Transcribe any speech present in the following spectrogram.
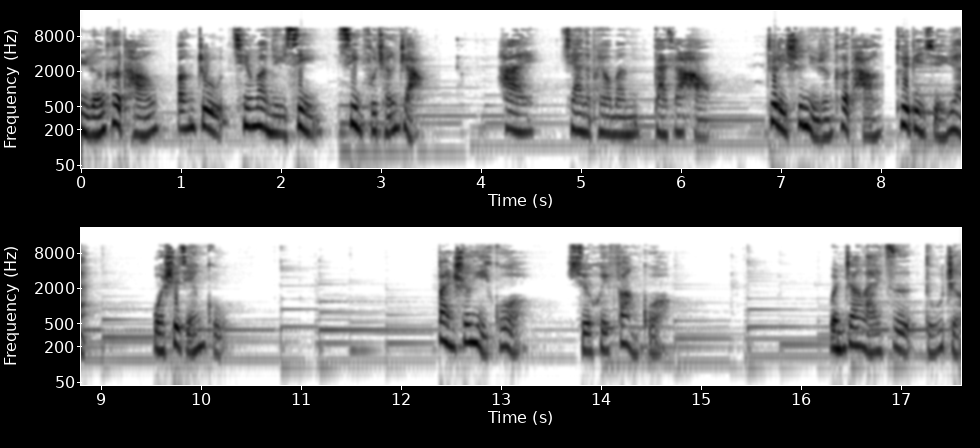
女人课堂帮助千万女性幸福成长。嗨，亲爱的朋友们，大家好，这里是女人课堂蜕变学院，我是简古。半生已过，学会放过。文章来自读者，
